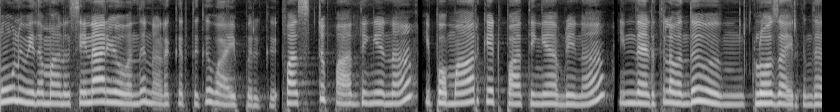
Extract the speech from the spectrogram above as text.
மூணு விதமான சினாரியோ வந்து நடக்கிறதுக்கு வாய்ப்பு இருக்குது ஃபஸ்ட்டு பார்த்தீங்கன்னா இப்போ மார்க்கெட் பார்த்தீங்க அப்படின்னா இந்த இடத்துல வந்து க்ளோஸ் ஆகிருக்கு இந்த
